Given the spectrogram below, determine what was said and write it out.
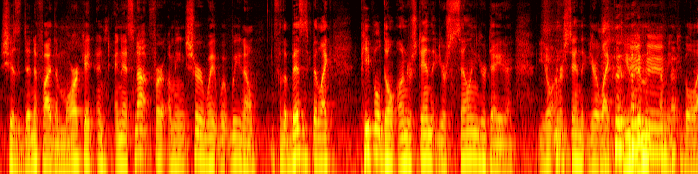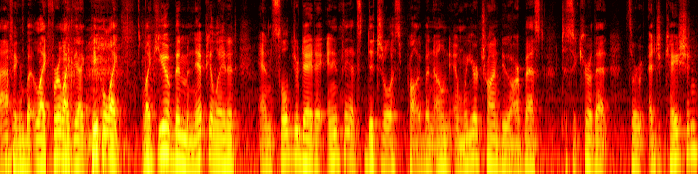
She has identified the market, and and it's not for. I mean, sure, we, we, we you know for the business, but like people don't understand that you're selling your data. You don't understand that you're like you've been. I mean, people are laughing, but like for like like people like like you have been manipulated and sold your data. Anything that's digital has probably been owned, and we are trying to do our best to secure that through education.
